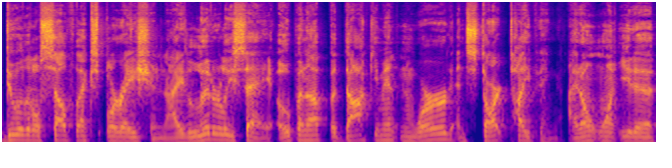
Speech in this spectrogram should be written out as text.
do a little self exploration. I literally say, open up a document in Word and start typing. I don't want you to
